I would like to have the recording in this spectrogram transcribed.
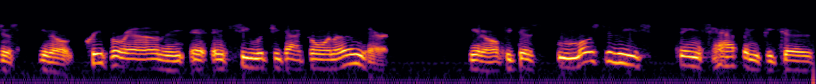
just you know, creep around and and, and see what you got going on there. You know, because most of these things happen because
